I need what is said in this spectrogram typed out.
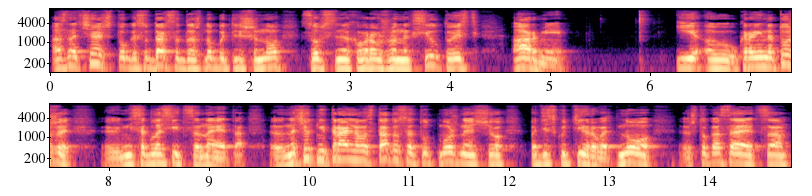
означает, что государство должно быть лишено собственных вооруженных сил, то есть армии. И э, Украина тоже э, не согласится на это. Э, насчет нейтрального статуса тут можно еще подискутировать. Но что касается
